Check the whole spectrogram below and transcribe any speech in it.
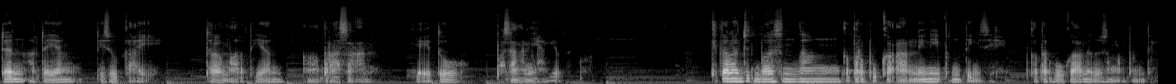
Dan ada yang disukai dalam artian uh, perasaan yaitu pasangannya gitu. Kita lanjut bahas tentang keterbukaan. Ini penting sih. Keterbukaan itu sangat penting.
